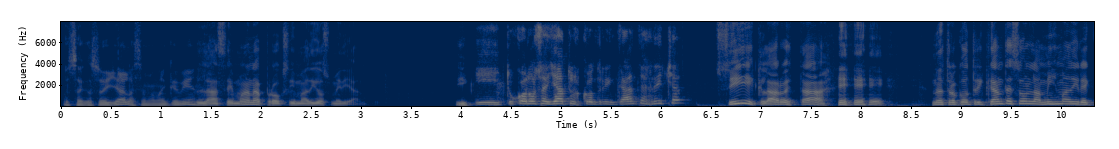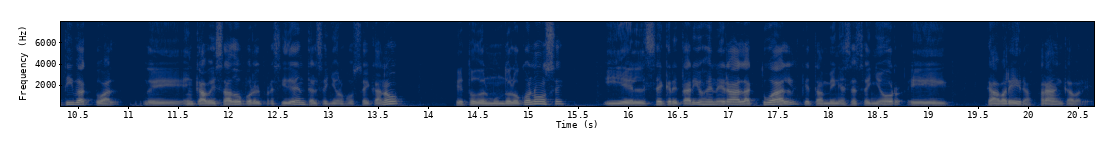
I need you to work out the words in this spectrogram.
O sea que soy ya la semana que viene. La semana próxima, Dios mediante. ¿Y tú conoces ya a tus contrincantes, Richard? Sí, claro está. Nuestros contrincantes son la misma directiva actual, eh, encabezado por el presidente, el señor José Cano, que todo el mundo lo conoce, y el secretario general actual, que también es el señor eh, Cabrera, Fran Cabrera.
